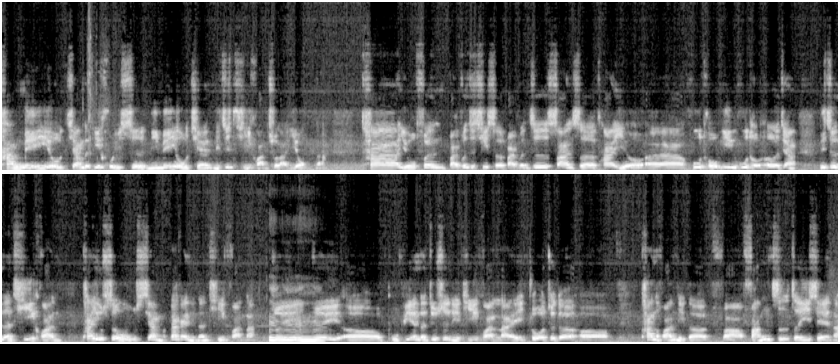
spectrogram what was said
它没有这样的一回事，你没有钱，你是提款出来用的。它有分百分之七十、百分之三十，它有呃户头一、户头二这样，你只能提款。它有十五项，大概你能提款了。最最呃普遍的就是你提款来做这个呃摊还你的房房子这一些呢，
